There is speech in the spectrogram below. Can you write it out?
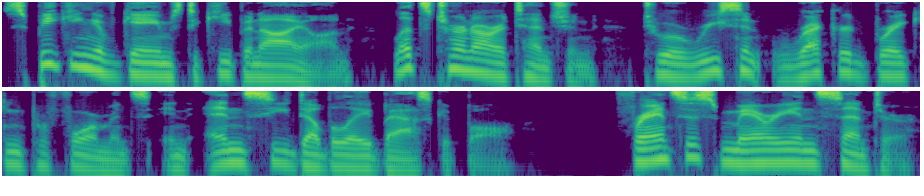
Speaking of games to keep an eye on, let's turn our attention to a recent record breaking performance in NCAA basketball. Francis Marion center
